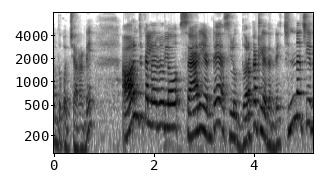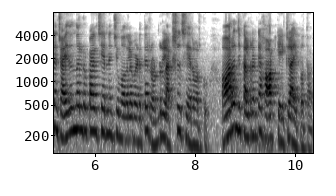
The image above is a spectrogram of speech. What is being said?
ముందుకు వచ్చారండి ఆరెంజ్ కలర్లో శారీ అంటే అసలు దొరకట్లేదండి. చిన్న చీర నుంచి ఐదు వందల రూపాయల చీర నుంచి మొదలు పెడితే రెండు లక్షల చీర వరకు. ఆరెంజ్ కలర్ అంటే హాట్ కేక్లా అయిపోతాం.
